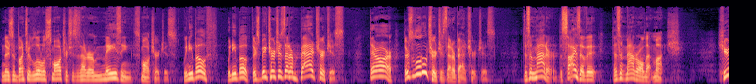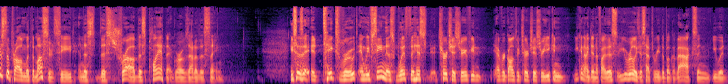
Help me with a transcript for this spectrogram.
And there's a bunch of little small churches that are amazing small churches. We need both. We need both. There's big churches that are bad churches. There are. There's little churches that are bad churches. Doesn't matter. The size of it doesn't matter all that much. Here's the problem with the mustard seed and this, this shrub, this plant that grows out of this thing. He says it, it takes root, and we've seen this with the his, church history. If you've ever gone through church history, you can, you can identify this. You really just have to read the book of Acts, and you would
